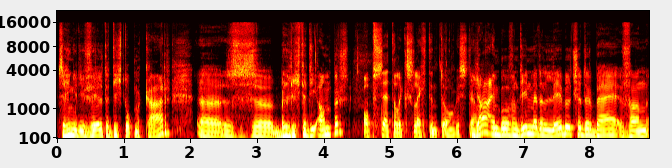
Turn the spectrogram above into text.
Ze hingen die veel te dicht op elkaar. Uh, ze belichten die amper. Opzettelijk slecht tentoongesteld. Ja, en bovendien met een labeltje erbij van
